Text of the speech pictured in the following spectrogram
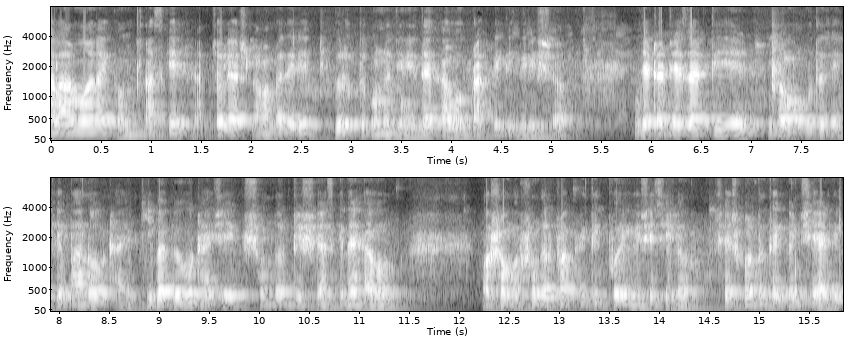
সালামু আলাইকুম। আজকে চলে আসলাম। আপনাদের একটি গুরুত্বপূর্ণ জিনিস দেখাবো, প্রাকৃতিক দৃশ্য। যেটা ডেজার্ট দিয়ে ব্রহ্মপুত্র থেকে বালু উঠায়, কীভাবে উঠায় সেই সুন্দর দৃশ্য আজকে দেখাবো। অসম্ভব সুন্দর প্রাকৃতিক পরিবেশে ছিল। শেষ পর্যন্ত দেখবেন শেয়ার দিন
